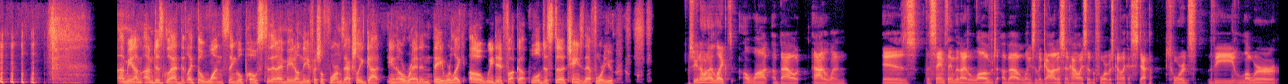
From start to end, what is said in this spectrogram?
I mean, I'm I'm just glad that like the one single post that I made on the official forums actually got you know read, and they were like, "Oh, we did fuck up. We'll just uh, change that for you." So you know what I liked a lot about Adoulin is the same thing that I loved about Wings of the Goddess and how I said before it was kind of like a step towards the lower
